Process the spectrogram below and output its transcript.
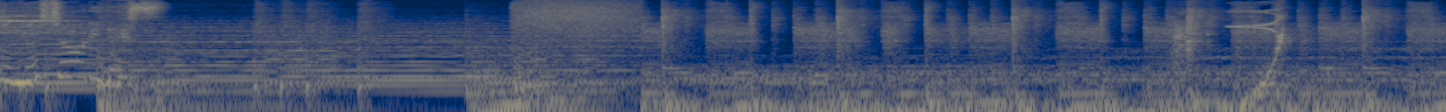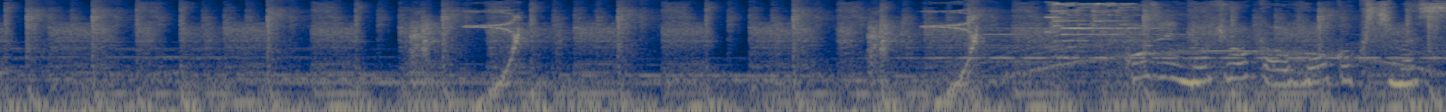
軍の勝利です。個人の評価を報告します。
